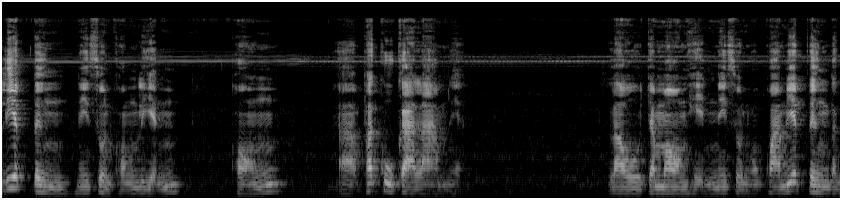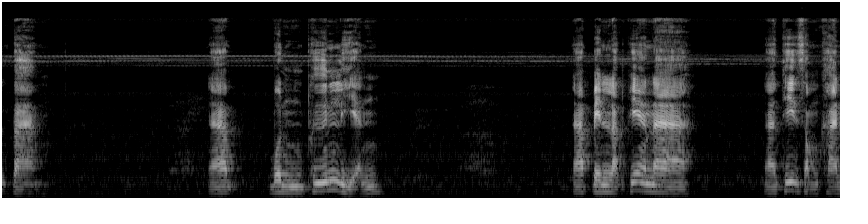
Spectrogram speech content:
เรียบตึงในส่วนของเหรียญของอพระครูการามเนี่ย เราจะมองเห็นในส่วนของความเรียบตึงต่างๆนะครับบนพื้นเหรียญนะเป็นหลักพิจารณานะที่สำคัญ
